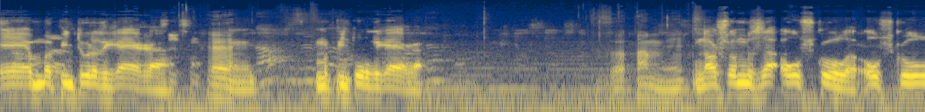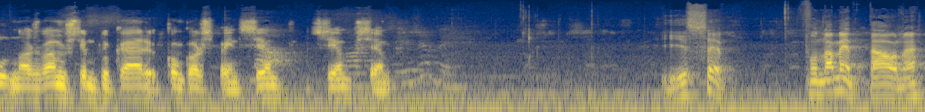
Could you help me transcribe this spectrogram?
é, é uma pintura de guerra. É. Uma pintura de guerra. Exatamente. Nós somos a old school. Old school, nós vamos sempre tocar com Paint. Sempre, sempre, sempre. Isso é fundamental, né?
